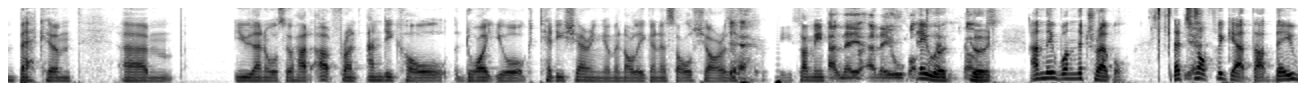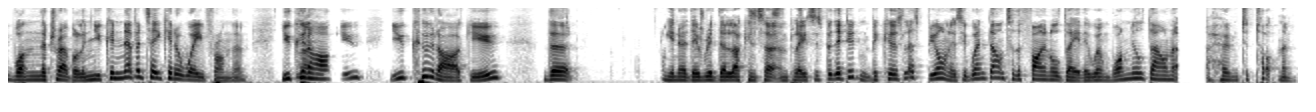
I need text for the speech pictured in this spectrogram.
Beckham. Um, you then also had up front Andy Cole, Dwight Yorke, Teddy Sheringham, and Ole Gunnar Solskjaer as Yeah. a piece. I mean, And they and they all got they were goals. good and they won the treble let's Yeah. not forget that they won the treble and you can never take it away from them you could No. argue you could argue that you know they rid their luck in certain places but they didn't because let's be honest it went down to the final day they went 1-0 down at home to Tottenham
